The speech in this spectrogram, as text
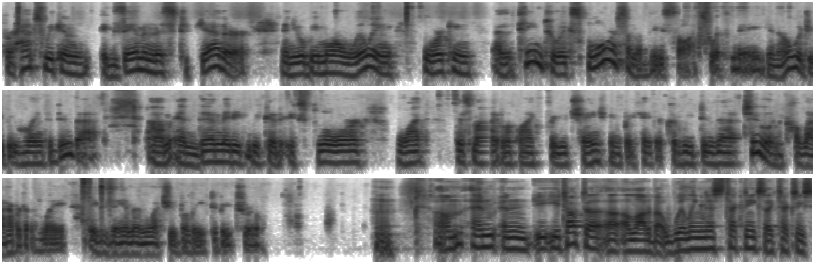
perhaps we can examine this together and you'll be more willing working as a team to explore some of these thoughts with me you know would you be willing to do that um, and then maybe we could explore what this might look like for you changing your behavior could we do that too and collaboratively examine what you believe to be true Hmm. Um, and and you talked a, a, lot about willingness techniques, like techniques.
